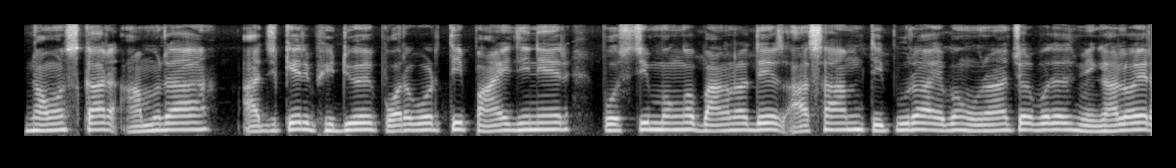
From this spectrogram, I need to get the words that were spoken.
নমস্কার, আমরা আজকের ভিডিওয় পরবর্তী পাঁচ দিনের পশ্চিমবঙ্গ, বাংলাদেশ, আসাম, ত্রিপুরা এবং অরুণাচল প্রদেশ মেঘালয়ের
